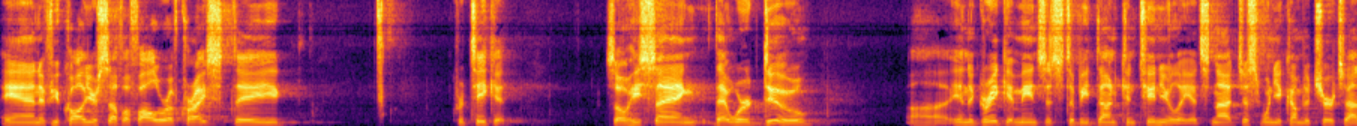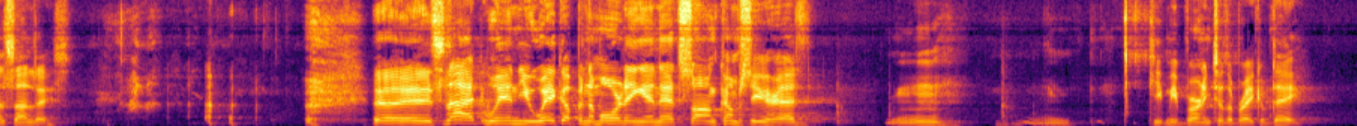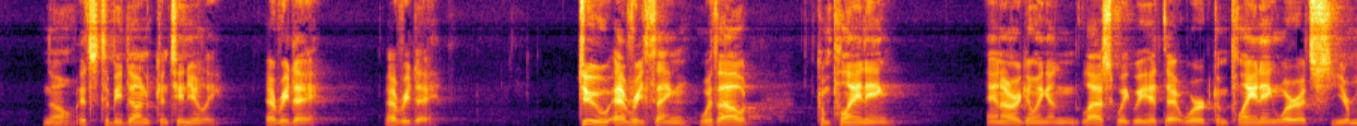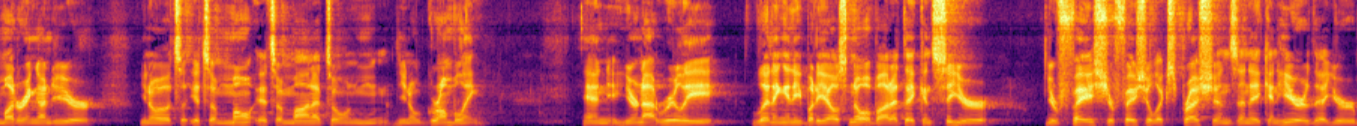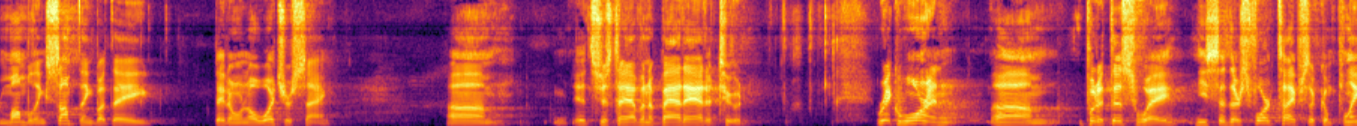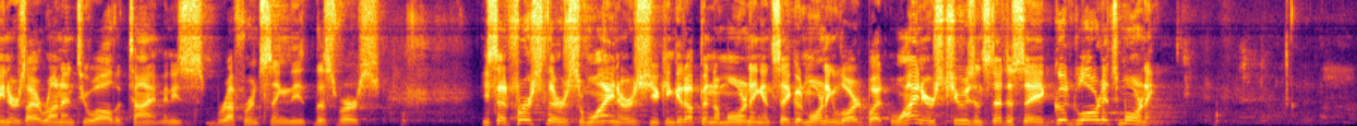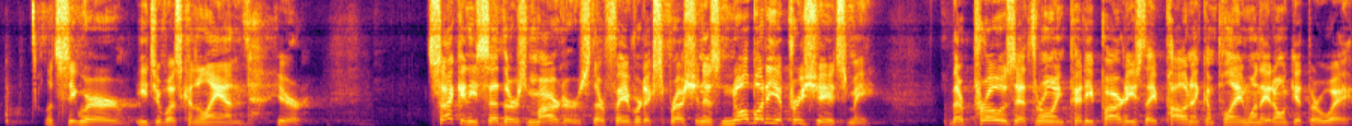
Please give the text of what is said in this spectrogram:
And if you call yourself a follower of Christ, they critique it. So he's saying that word do, uh, in the Greek, it means it's to be done continually. It's not just when you come to church on Sundays. Uh, it's not when you wake up in the morning and that song comes to your head, mm, keep me burning till the break of day. No, it's to be done continually, every day, every day. Do everything without complaining and arguing. And last week we hit that word complaining where it's you're muttering under your, you know, it's a, it's a, mo, it's a monotone, you know, grumbling and you're not really letting anybody else know about it, they can see your your face, your facial expressions, and they can hear that you're mumbling something, but they they don't know what you're saying. Um, it's just having a bad attitude. Rick Warren um, put it this way. He said, "There's four types of complainers I run into all the time," and he's referencing the, this verse. He said, First, there's whiners. You can get up in the morning and say, Good morning, Lord, but whiners choose instead to say, Good Lord, it's morning. Let's see where each of us can land here. Second, he said, There's martyrs. Their favorite expression is, Nobody appreciates me. They're pros at throwing pity parties. They pout and complain when they don't get their way.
